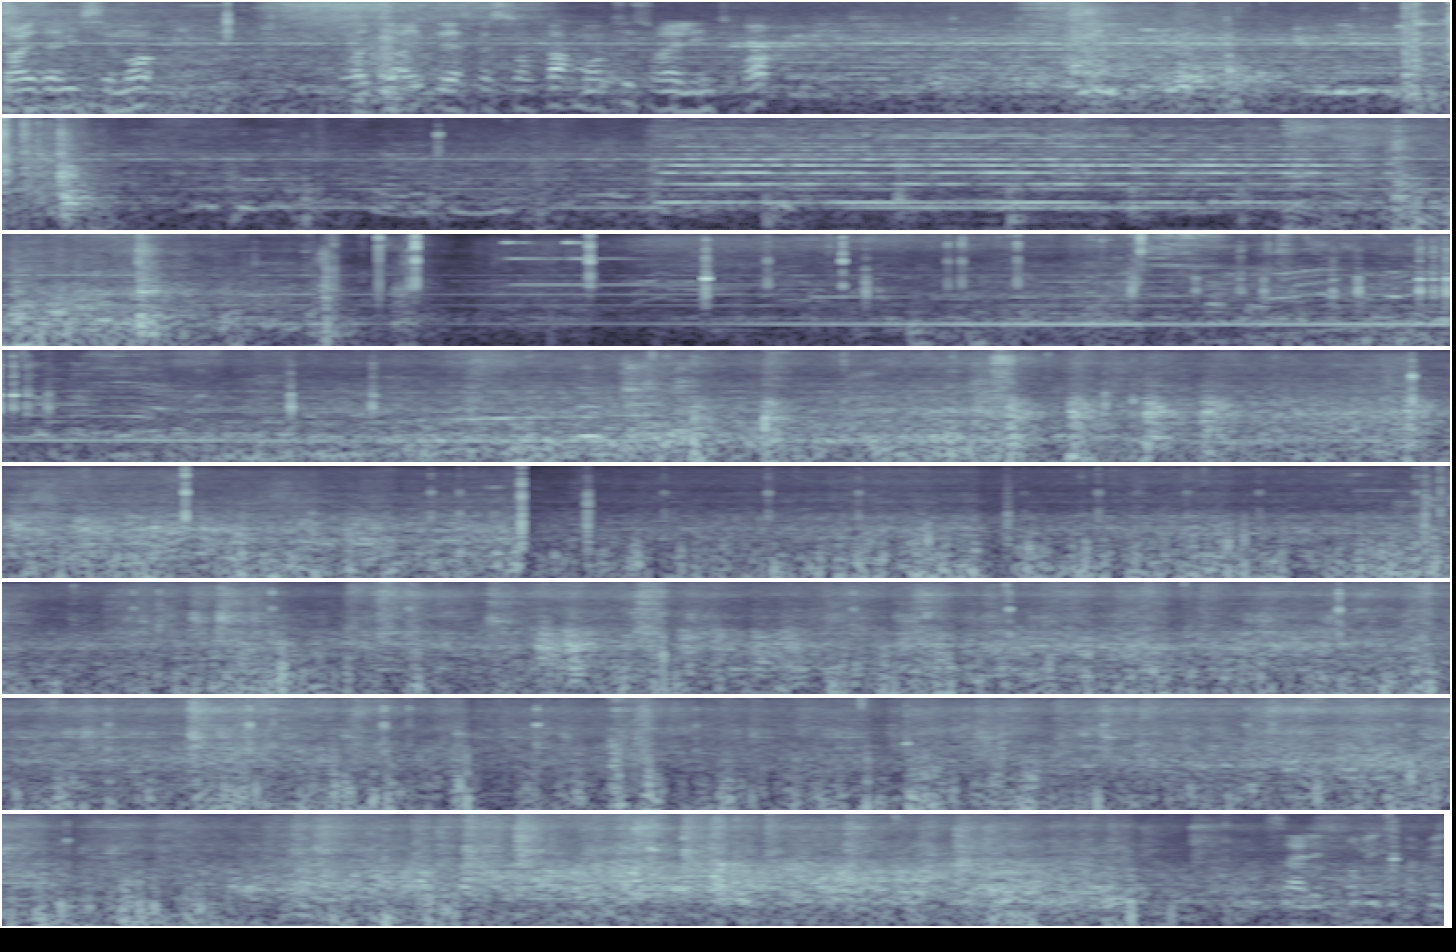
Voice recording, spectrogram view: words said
Bon les amis, c'est moi. On dirait que la station Parmentier sur la ligne 3. Allait trop vite, j'ai pas pu.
